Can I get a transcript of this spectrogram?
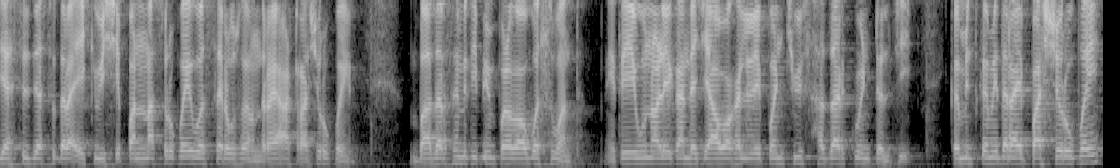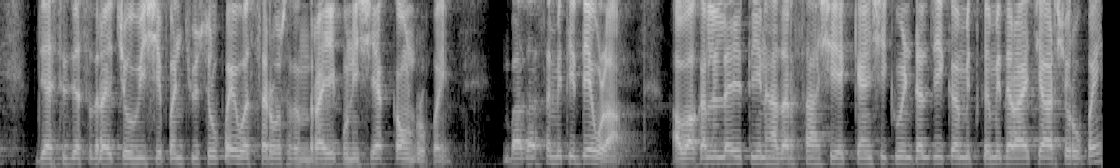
जास्तीत जास्त दर आहे एकवीसशे पन्नास रुपये व सर्वसाधारण दर आहे अठराशे रुपये. बाजार समिती पिंपळगाव बसवंत येथे उन्हाळी कांद्याची आवक आहे पंचवीस हजार क्विंटलची. कमीत कमी दर आहे पाचशे रुपये जास्तीत जास्त दर आहे चोवीसशे पंचवीस रुपये व सर्वसाधारण दर आहे एकोणीसशे एक्कावन्न रुपये. बाजार समिती देवळा. आवक आहे तीन हजार सहाशे एक्क्याऐंशी क्विंटलची. कमीत कमी दर आहे चारशे रुपये.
